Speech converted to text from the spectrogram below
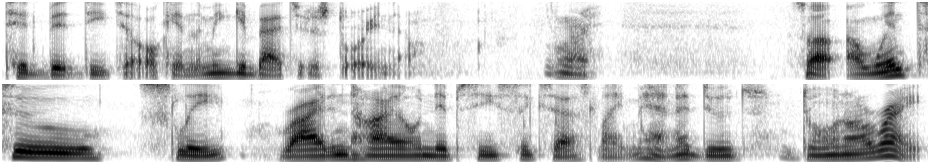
tidbit detail. Okay, let me get back to the story now. All right. So I went to sleep, riding high on Nipsey's success, like, man, that dude's doing all right.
